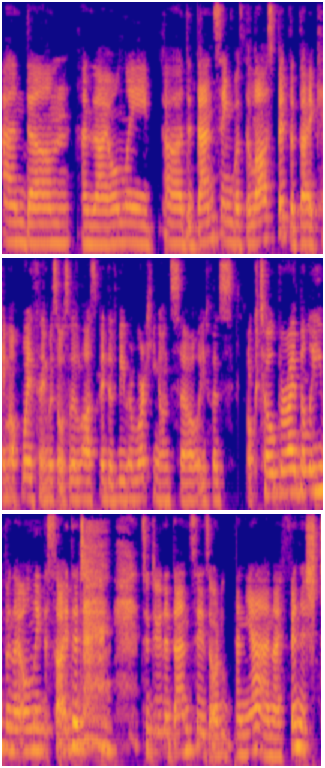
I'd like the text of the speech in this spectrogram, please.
And um, and I only uh, the dancing was the last bit that I came up with, and it was also the last bit that we were working on. So it was October, I believe, and I only decided to do the dances. Or and yeah, and I finished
